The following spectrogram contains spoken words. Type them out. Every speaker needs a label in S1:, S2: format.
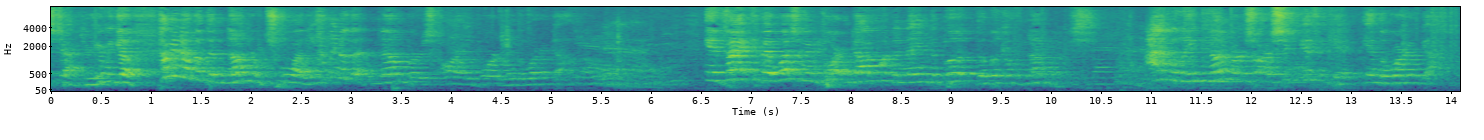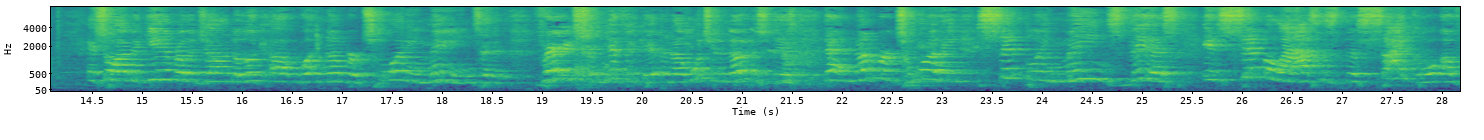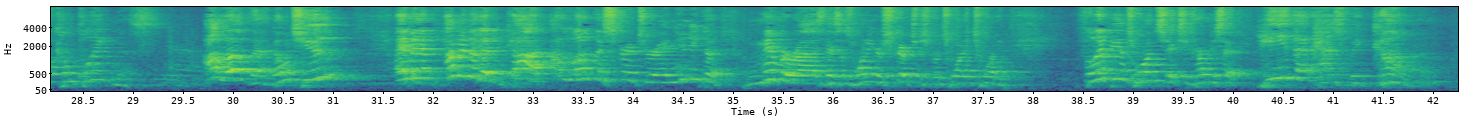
S1: 26th chapter. Here we go. How many know that the number 20, how many know that numbers are important in the Word of God? In fact, if it wasn't important, God wouldn't have named the book the book of Numbers. I believe numbers are significant in the Word of God. And so I began, Brother John, to look up what number 20 means, and it's very significant. And I want you to notice this that number 20 simply means this it symbolizes the cycle of completeness. I love that, don't you? Amen. How many know that God, I love this scripture, and you need to memorize this as one of your scriptures for 2020. Philippians 1 6, you've heard me say, He that has begun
